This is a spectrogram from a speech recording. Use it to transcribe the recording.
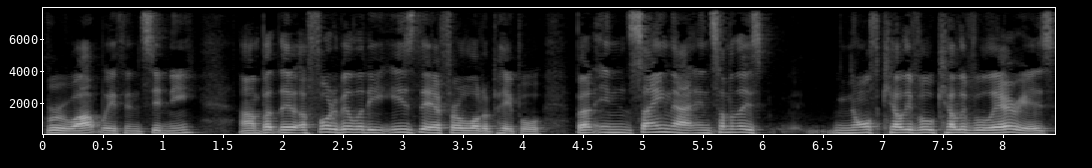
grew up with in Sydney. Um, but the affordability is there for a lot of people. But in saying that, in some of these North Kellyville, Kellyville areas,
